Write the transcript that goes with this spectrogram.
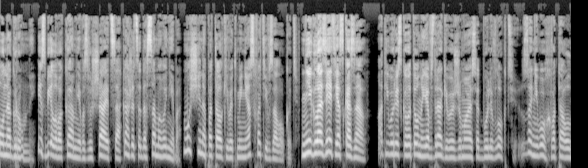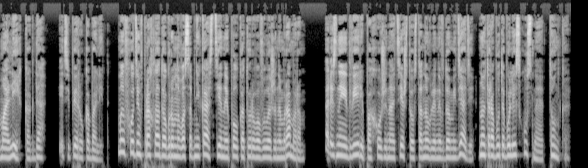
Он огромный, из белого камня возвышается, кажется, до самого неба. Мужчина подталкивает меня, схватив за локоть. «Не глазеть, я сказал!» От его резкого тона я вздрагиваю, сжимаюсь от боли в локте. За него хватал Малих, когда и теперь рука болит. Мы входим в прохладу огромного особняка, стены и пол которого выложены мрамором. А резные двери похожи на те, что установлены в доме дяди, но эта работа более искусная, тонкая.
